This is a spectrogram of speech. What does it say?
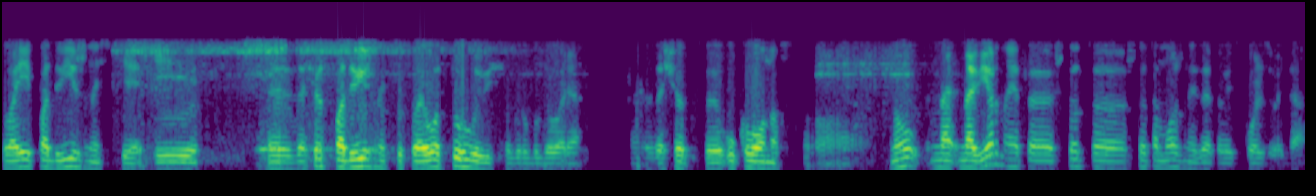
своей подвижности и э, за счет подвижности своего туловища, грубо говоря, за счет э, уклонов. Ну, на, наверное, это что-то что-то можно из этого использовать, да.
